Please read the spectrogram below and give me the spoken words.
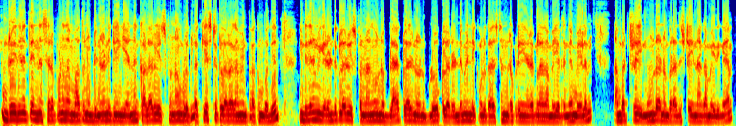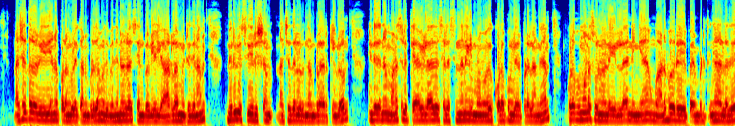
இன்றைய தினத்தை என்ன சிறப்பானதாக மாற்றணும் அப்படின்னா இன்றைக்கி நீங்கள் என்ன கலர் யூஸ் பண்ணால் உங்களுக்கு லக்கியஸ்ட் கலராக அமைன்னு பார்க்கும்போது இந்த தினம் நீங்கள் ரெண்டு கலர் யூஸ் பண்ணாங்க ஒன்று பிளாக் கலர் இன்னொன்று ப்ளூ கலர் ரெண்டுமே இன்றைக்கி உங்களுக்கு அதிர்ஷ்டம் தரக்கூடிய நிறங்களாக அமைகிறதுங்க. மேலும் நம்பர் த்ரீ மூன்றாம் நம்பர் அதிர்ஷ்டம் என்னாக அமைதுங்க நட்சத்திர ரீதியான படங்களை காணப்படுது நமது மிதனராசி என்பவர்களில் யாரெல்லாம் இன்றைய தினம் மிருக சீரிஷம் நட்சத்திர நம்பளாக இருக்கீங்களோ இன்றைய தினம் மனசில் தேவையில்லாத சில சிந்தனைகள் மூலமாக குழப்பங்கள் ஏற்படலாங்க. குழப்பமான சூழ்நிலையில் நீங்கள் உங்கள் அனுபவத்தை பயன்படுத்துங்க. அல்லது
